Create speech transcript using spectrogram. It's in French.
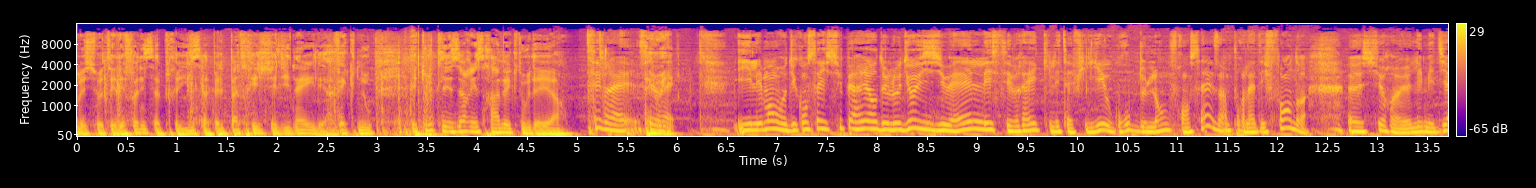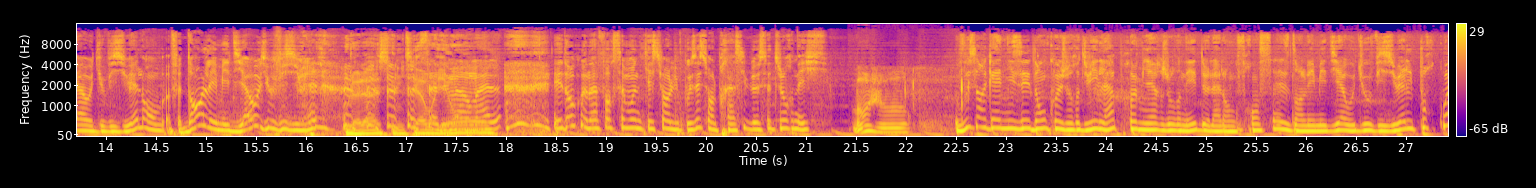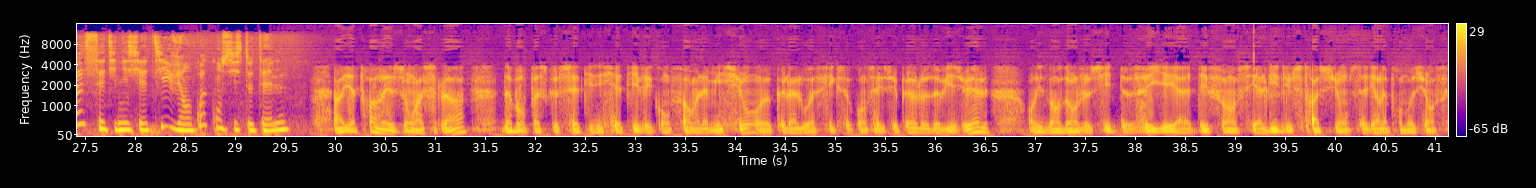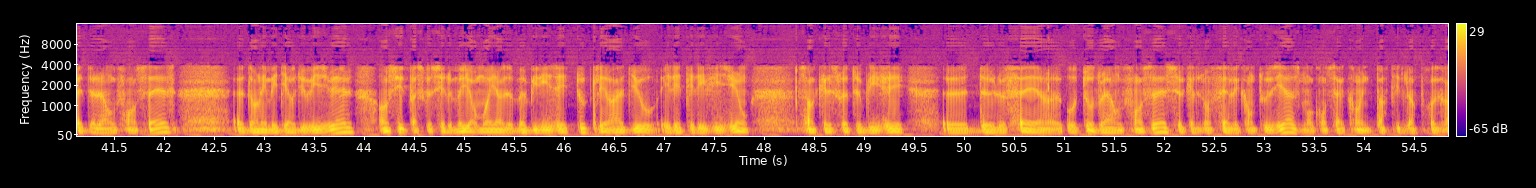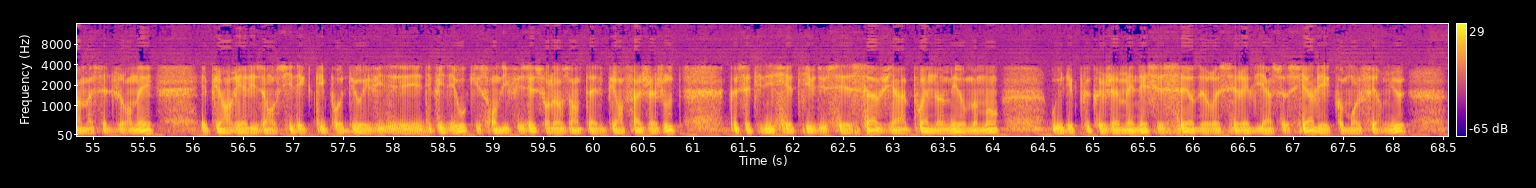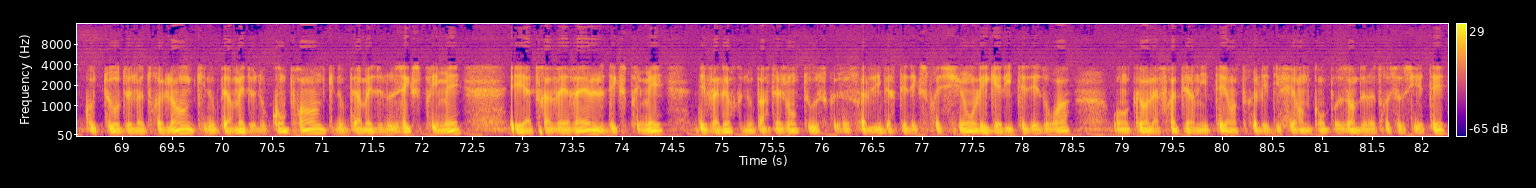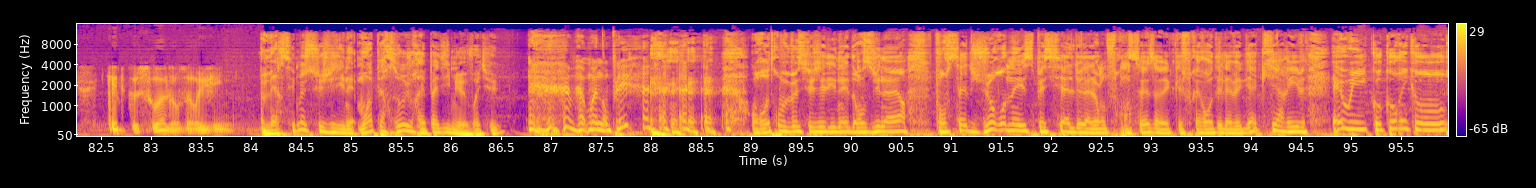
monsieur au téléphone, il s'appelle, il s'appelle Patrice Gélinet, il est avec nous. Et toutes les heures, il sera avec nous d'ailleurs. C'est vrai, c'est Eh vrai. Il est membre du Conseil supérieur de l'audiovisuel et c'est vrai qu'il est affilié au groupe de langue française hein, pour la défendre euh, sur euh, les médias audiovisuels, en- enfin dans les médias audiovisuels. Ouh là Cynthia, Ça voyons. démarre mal. Et donc on a forcément une question à lui poser sur le principe de cette journée. Bonjour. Vous organisez donc aujourd'hui la première journée de la langue française dans les médias audiovisuels. Pourquoi cette initiative et en quoi consiste-t-elle? Alors il y a trois raisons à cela. D'abord parce que cette initiative est conforme à la mission euh, que la loi fixe au Conseil supérieur de l'audiovisuel, en lui demandant, je cite, de veiller à la défense et à l'illustration, c'est-à-dire la promotion en fait de la langue française euh, dans les médias audiovisuels. Ensuite parce que c'est le meilleur moyen de mobiliser toutes les radios et les télévisions qu'elles soient obligées euh, de le faire euh, autour de la langue française, ce qu'elles ont fait avec enthousiasme en consacrant une partie de leur programme à cette journée, et puis en réalisant aussi des clips audio et des vidéos qui seront diffusés sur leurs antennes. Puis enfin, j'ajoute que cette initiative du CSA vient à point nommé au moment où il est plus que jamais nécessaire de resserrer le lien social et comment le faire mieux qu'autour de notre langue qui nous permet de nous comprendre, qui nous permet de nous exprimer et à travers elle d'exprimer des valeurs que nous partageons tous, que ce soit la liberté d'expression, l'égalité des droits ou encore la fraternité entre les différentes composantes de notre société, quelles que soient leurs origines. Merci monsieur Gélinet. Moi perso, j'aurais pas dit mieux, vois-tu. Bah, Moi non plus. On retrouve monsieur Gélinet dans une heure pour cette journée spéciale de la langue française avec les frères de la Vega qui arrivent. Eh oui, Cocorico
